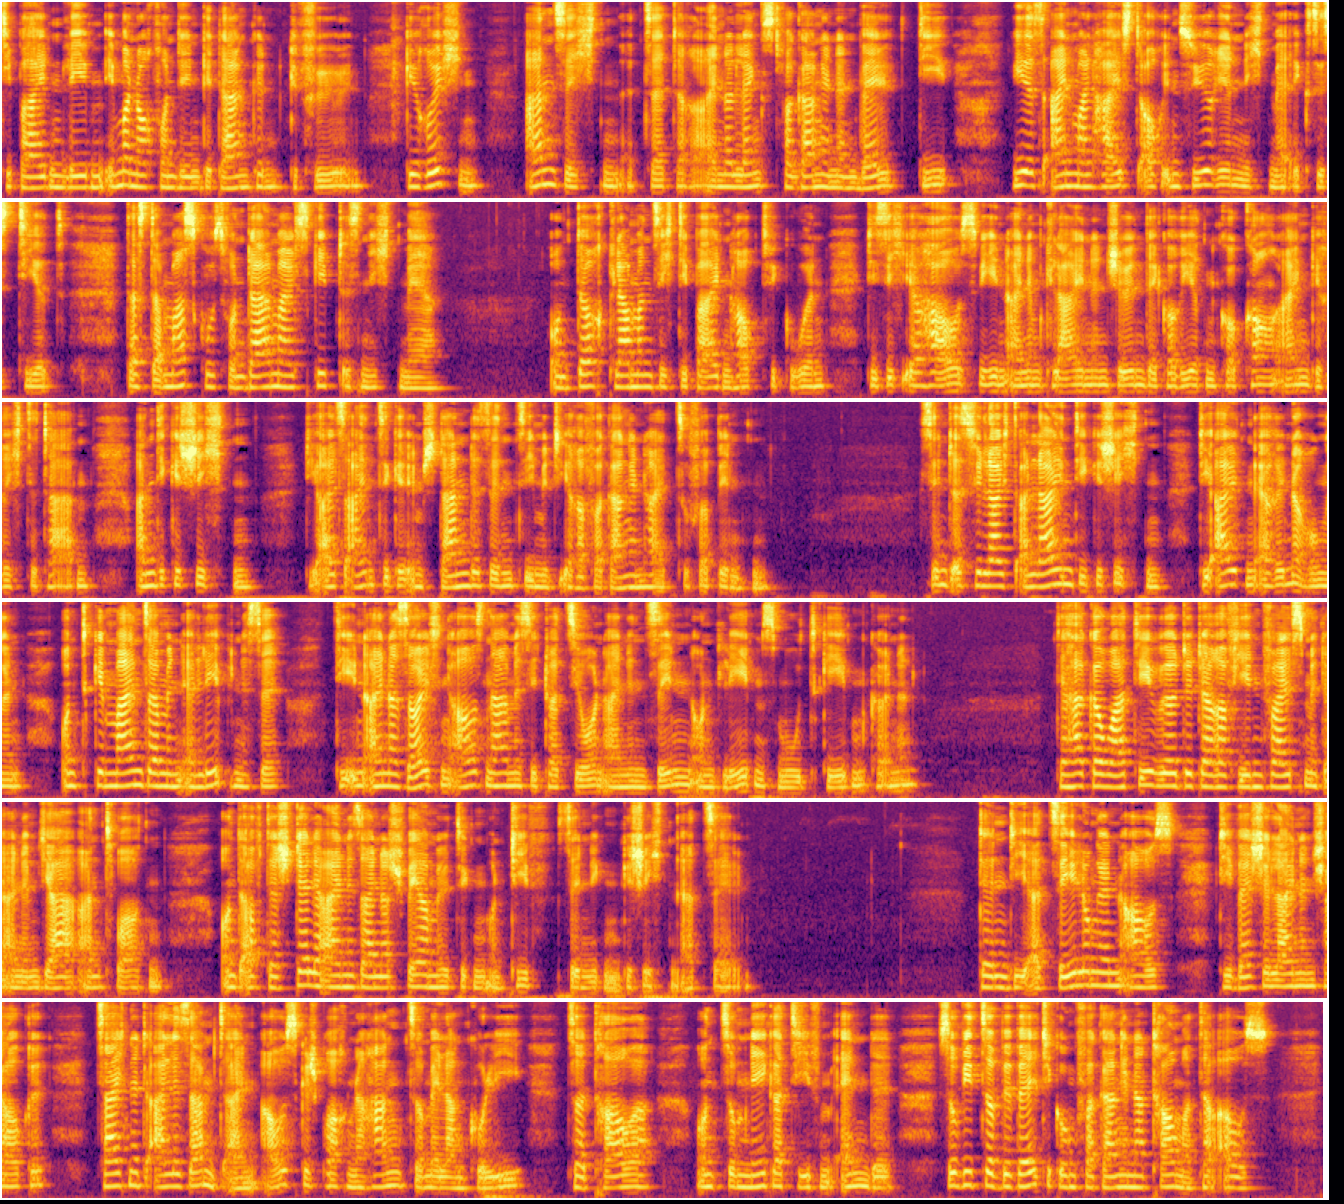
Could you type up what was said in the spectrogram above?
Die beiden leben immer noch von den Gedanken, Gefühlen, Gerüchen, Ansichten etc. einer längst vergangenen Welt, die, wie es einmal heißt, auch in Syrien nicht mehr existiert. Das Damaskus von damals gibt es nicht mehr. Und doch klammern sich die beiden Hauptfiguren, die sich ihr Haus wie in einem kleinen, schön dekorierten Kokon eingerichtet haben, an die Geschichten, die als einzige imstande sind, sie mit ihrer Vergangenheit zu verbinden. Sind es vielleicht allein die Geschichten, die alten Erinnerungen und gemeinsamen Erlebnisse, die in einer solchen Ausnahmesituation einen Sinn und Lebensmut geben können? Der Hakawati würde darauf jedenfalls mit einem Ja antworten und auf der Stelle eine seiner schwermütigen und tiefsinnigen Geschichten erzählen. Denn die Erzählungen aus Die Wäscheleinenschaukel zeichnet allesamt ein ausgesprochener Hang zur Melancholie, zur Trauer und zum negativen Ende sowie zur Bewältigung vergangener Traumata aus.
